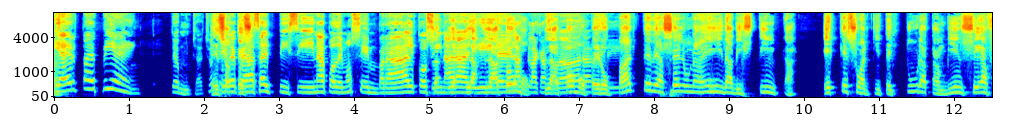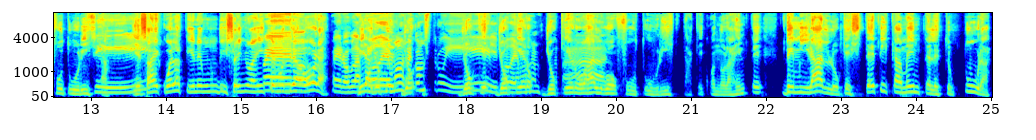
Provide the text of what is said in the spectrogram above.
conviertes bien. Que muchachos, Eso- sí, le puedes hacer piscina, podemos sembrar, cocinar la, la- ahí, la las tomo, placas la tomo, solares, pero sí. parte de hacer una égida distinta es que su arquitectura también sea futurista. Sí. Y esas escuelas tienen un diseño ahí que no es de ahora. Pero las Mira, yo quiero- podemos yo- reconstruir. Yo, qui- yo podemos quiero, yo quiero algo futurista, que cuando la gente de mirarlo, que estéticamente la estructura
